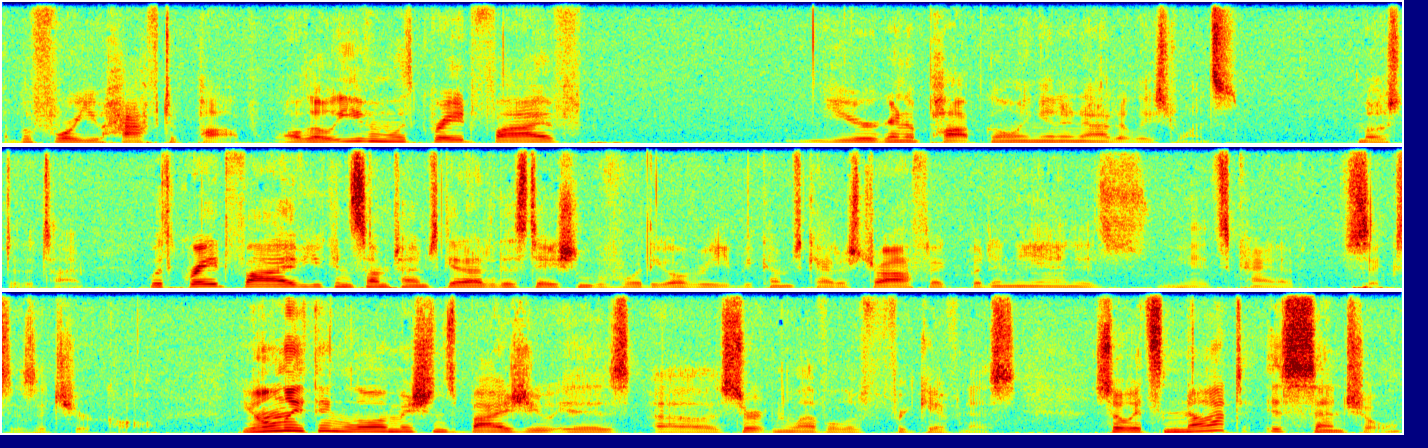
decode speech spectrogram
uh, before you have to pop. Although even with grade 5, you're going to pop going in and out at least once, most of the time. With grade 5, you can sometimes get out of the station before the overheat becomes catastrophic, but in the end, it's, it's kind of 6s. It's your call. The only thing low emissions buys you is a certain level of forgiveness. So it's not essential,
